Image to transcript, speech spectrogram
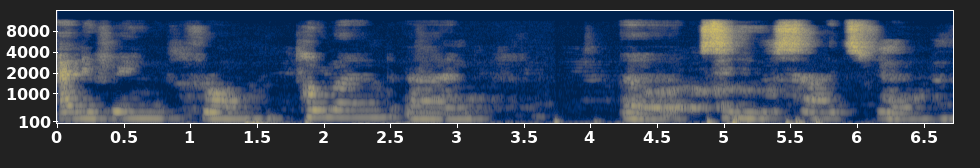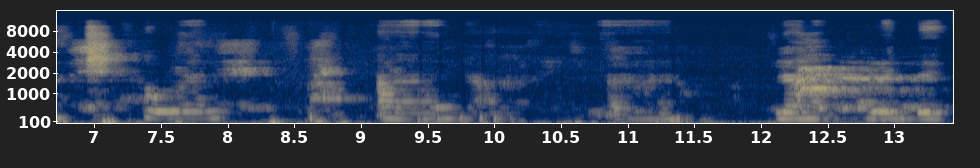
anything from Poland and uh, see sites from Poland and uh, uh, a little bit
